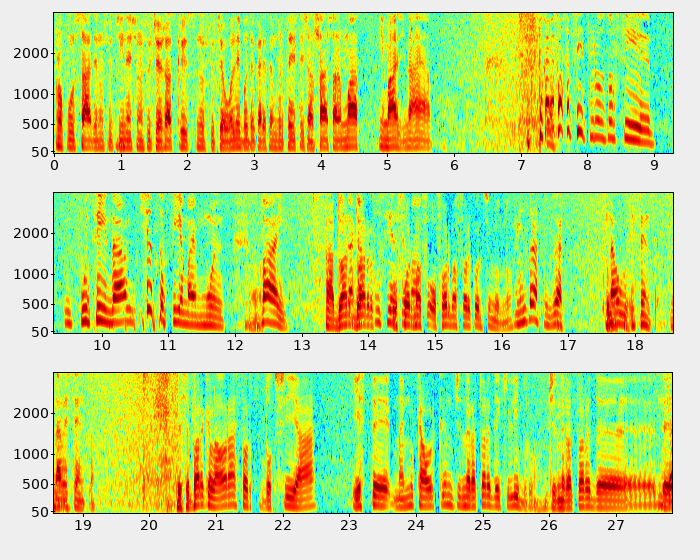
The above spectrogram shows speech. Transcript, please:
propulsat de nu știu cine și nu știu ce și a scris nu știu ce, o lebădă care se învârtește și așa și a rămas imaginea aia pe care poate să fie filozofie puțin, dar ce să fie mai mult? Vai! A, doar, dacă a doar spus el o, formă, ceva- o formă fără conținut, nu? Exact, exact. N-au esență, n-au esență. Deci se pare că la ora asta ortodoxia este mai mult ca oricând generatoare de echilibru, generatoare de, de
